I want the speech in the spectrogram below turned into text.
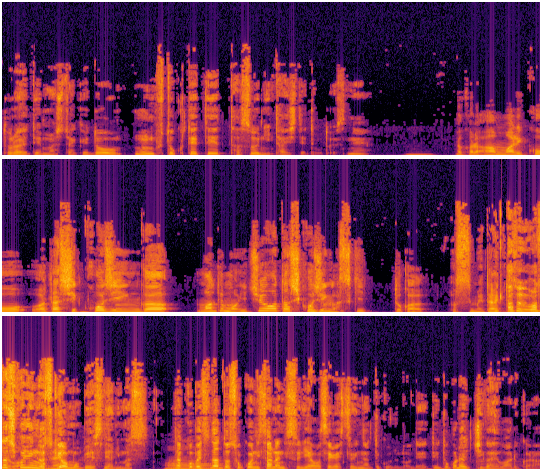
捉えてましたけど、うん、不特定って多数に対してってことですね。だからあんまりこう、私個人が、まあでも一応私個人が好きとか、進めたいってあと、ことではあるよね私個人が好きはもうベースであります。だ個別だとそこにさらにすり合わせが必要になってくるので、っていうところで違いはあるかなっ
